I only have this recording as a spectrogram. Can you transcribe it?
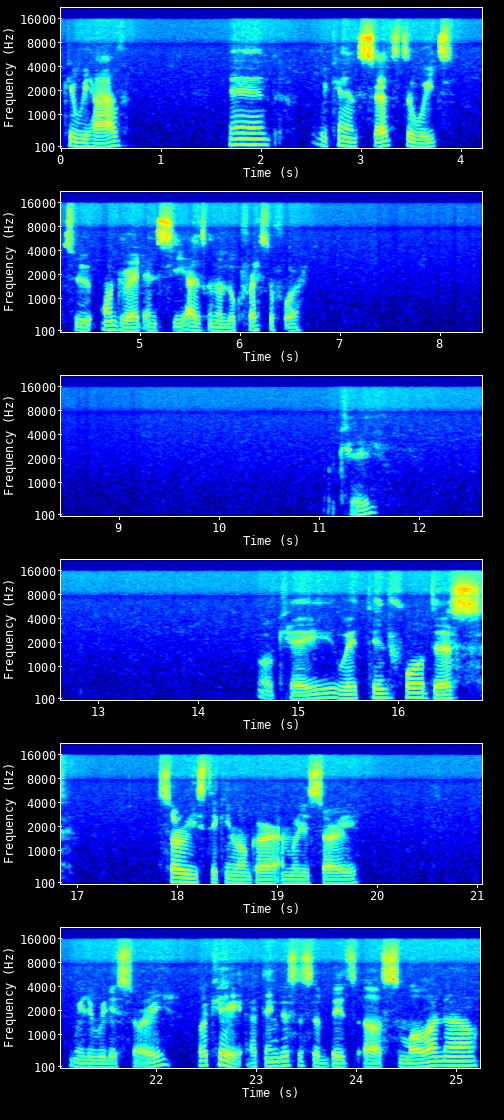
Okay we have. And we can set the width to 100 and see how it's going to look first of all. Okay okay waiting for this. Sorry it's taking longer. I'm really sorry. Really really sorry. Okay i think this is a bit uh smaller now.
